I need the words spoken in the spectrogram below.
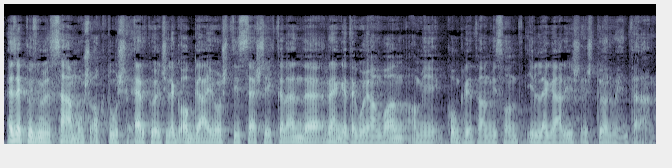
Ezek közül számos aktus erkölcsileg aggályos, tisztességtelen, de rengeteg olyan van, ami konkrétan viszont illegális és törvénytelen.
